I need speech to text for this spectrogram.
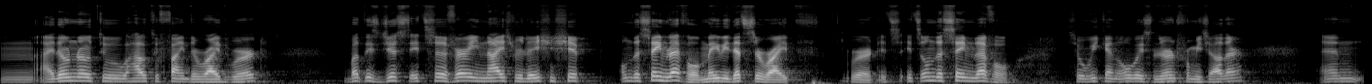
Mm, i don't know to how to find the right word but it's just it's a very nice relationship on the same level. Maybe that's the right word. It's it's on the same level. So we can always learn from each other. And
